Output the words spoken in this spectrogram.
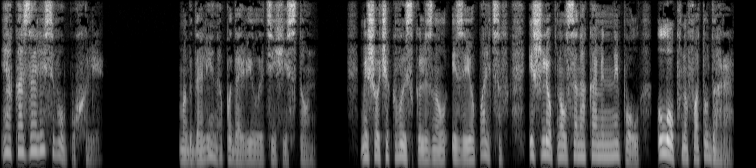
и оказались в опухоли? Магдалина подавила тихий стон. Мешочек выскользнул из ее пальцев и шлепнулся на каменный пол, лопнув от удара.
